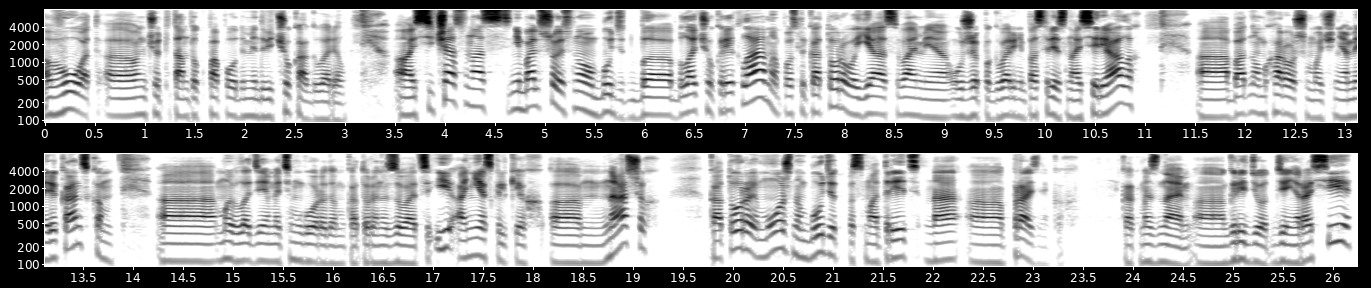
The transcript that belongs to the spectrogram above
Вот, э, он что-то там только по поводу Медведчука говорил. А сейчас у нас небольшой снова будет блочок рекламы, после которого я с вами уже поговорю непосредственно о сериалах, а, об одном хорошем, очень американском, а, мы владеем этим городом, который называется, и о нескольких наших которые можно будет посмотреть на э, праздниках. Как мы знаем, э, грядет День России,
